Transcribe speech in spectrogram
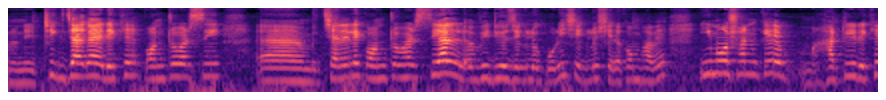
মানে ঠিক জায়গায় রেখে কন্ট্রোভার্সি চ্যানেলে কন্ট্রোভার্সিয়াল ভিডিও যেগুলো করি, সেগুলো সেরকমভাবে ইমোশনকে হাঁটিয়ে রেখে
